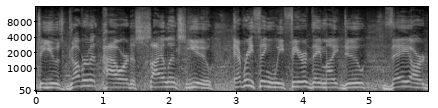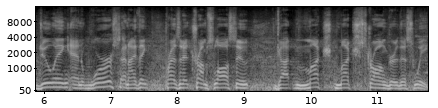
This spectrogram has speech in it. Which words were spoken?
to use government power to silence you, everything we feared they might do, they are doing and worse. And I think President Trump's lawsuit got much, much stronger this week.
